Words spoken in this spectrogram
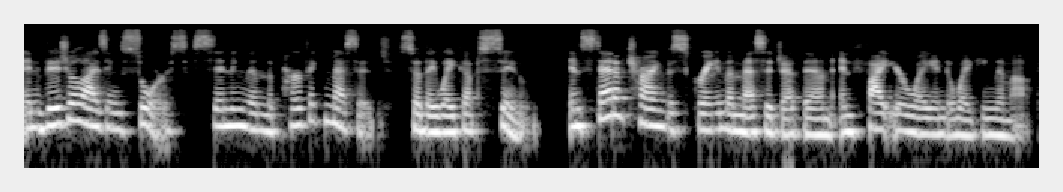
and visualizing Source sending them the perfect message so they wake up soon, instead of trying to scream a message at them and fight your way into waking them up.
